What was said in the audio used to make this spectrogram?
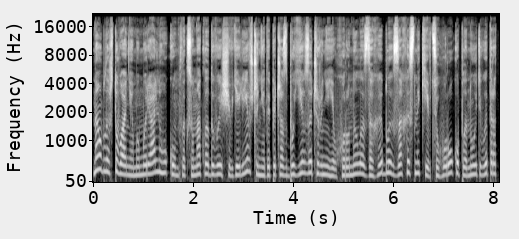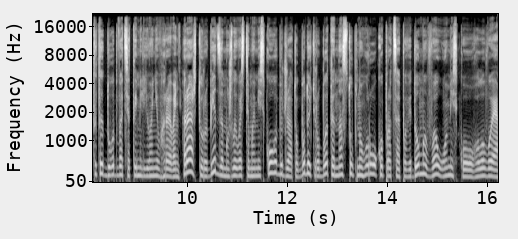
На облаштування меморіального комплексу на кладовищі в Ялівщині, де під час боїв за Чернігів хоронили загиблих захисників, цього року планують витратити до 20 мільйонів гривень. Решту робіт за можливостями міського бюджету будуть робити наступного року. Про це повідомив ВО міського голови.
